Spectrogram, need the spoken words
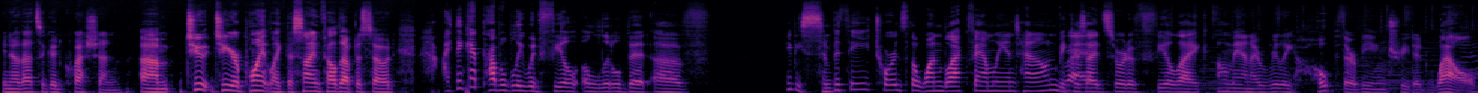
You know, that's a good question. Um, to to your point, like the Seinfeld episode, I think I probably would feel a little bit of maybe sympathy towards the one black family in town because Right. I'd sort of feel like, oh man, I really hope they're being treated well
